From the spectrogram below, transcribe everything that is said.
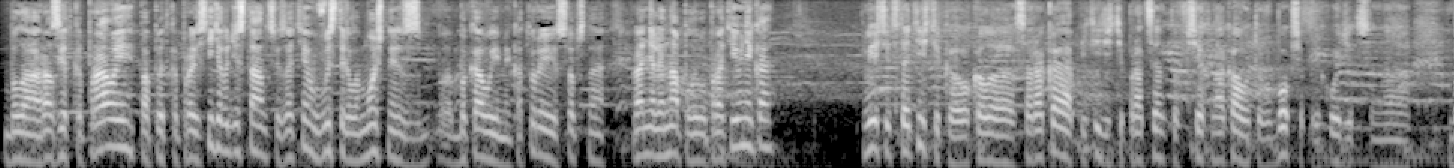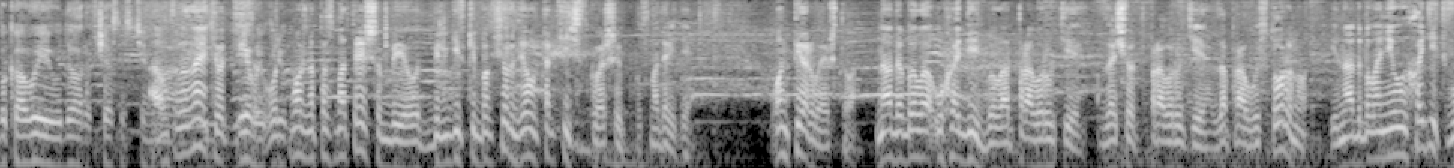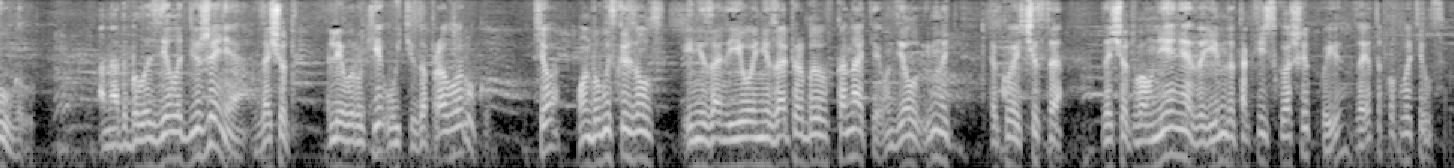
Была разведка правой, попытка прояснить эту дистанцию, затем выстрелы мощные с боковыми, которые, собственно, роняли на пол его противника. Есть статистика, около 40-50% всех нокаутов в боксе приходится на боковые удары, в частности, А на вот вы знаете, вот, левый вот крюк. можно посмотреть, чтобы вот бельгийский боксер делал тактическую ошибку. Смотрите. Он первое что? Надо было уходить было от правой руки за счет правой руки за правую сторону, и надо было не уходить в угол, а надо было сделать движение за счет левой руки уйти за правую руку. Все, он бы выскользнул и не его не запер бы в канате. Он делал именно такое чисто за счет волнения, именно тактическую ошибку, и за это поплатился.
